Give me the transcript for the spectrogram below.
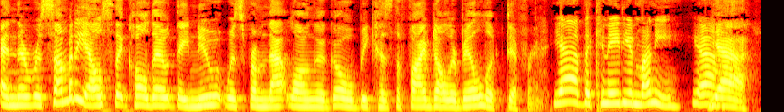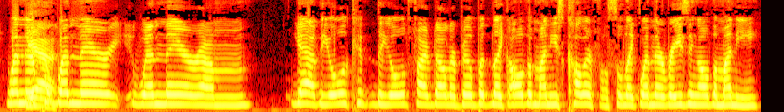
And there was somebody else that called out they knew it was from that long ago because the $5 bill looked different. Yeah, the Canadian money. Yeah, Yeah, When they're yeah. when they're when they're um yeah the old the old five dollar bill, but like all the money's colorful. So like when they're raising all the money,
